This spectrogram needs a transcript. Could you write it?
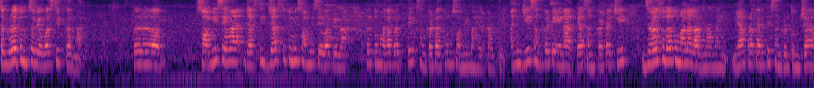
सगळं तुमचं व्यवस्थित करणार. तर स्वामी सेवा जास्तीत जास्त तुम्ही स्वामी सेवा केला तर तुम्हाला प्रत्येक संकटातून स्वामी बाहेर काढतील. आणि जे संकट येणार त्या संकटाची जळसुद्धा तुम्हाला लागणार नाही. या प्रकारे ते संकट तुमच्या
